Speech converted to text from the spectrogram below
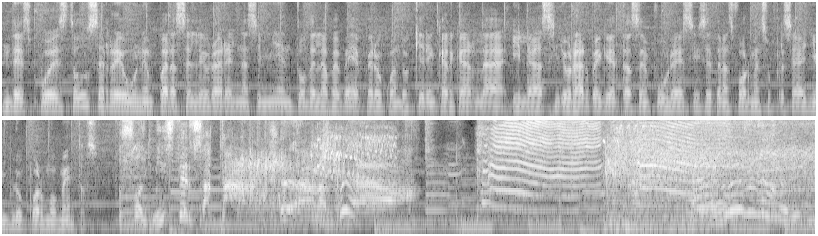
Después, todos se reúnen para celebrar el nacimiento de la bebé, pero cuando quieren cargarla y la hacen llorar, Vegeta se enfurece y se transforma en Super Saiyajin Blue por momentos. ¡Soy Mr. Satan!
